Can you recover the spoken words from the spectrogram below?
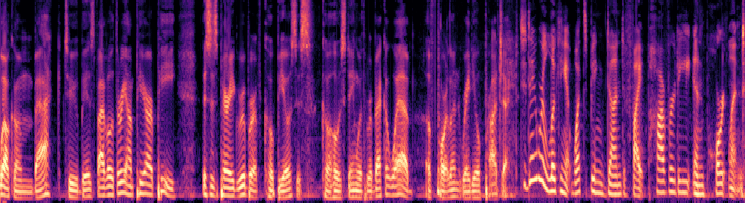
Welcome back to Biz 503 on PRP. This is Perry Gruber of Copiosis, co hosting with Rebecca Webb of Portland Radio Project. Today we're looking at what's being done to fight poverty in Portland.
